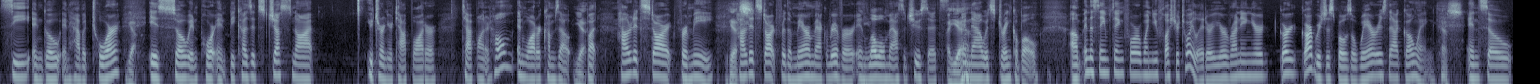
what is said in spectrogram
see and go and have a tour Yeah. is so important because it's just not you turn your tap water tap on at home and water comes out. Yeah. But how did it start for me? How did it start for the Merrimack River in Lowell, Massachusetts? Uh, yeah. And now it's drinkable. Um, and the same thing for when you flush your toilet or you're running your gar- garbage disposal. Where is that going? Yes. And so,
